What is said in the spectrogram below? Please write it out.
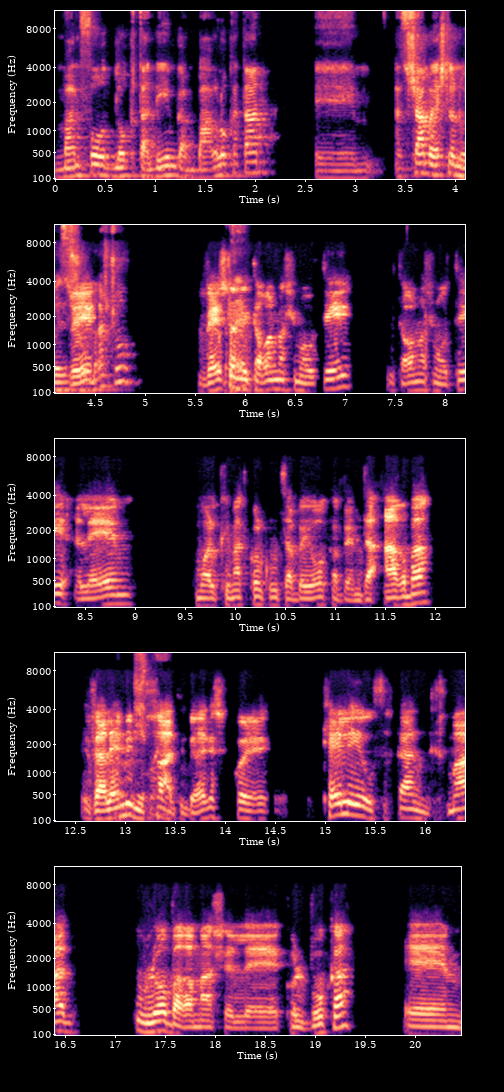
מנפורד לא קטנים, גם בר לא קטן, אמ, אז שם יש לנו איזשהו ו... משהו. ויש לנו יתרון משמעותי, יתרון משמעותי עליהם, כמו על כמעט כל קבוצה ביורוקה בעמדה 4, ועליהם במיוחד, ברגע שקלי הוא שחקן נחמד, הוא לא ברמה של אה, קולבוקה. אמ,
